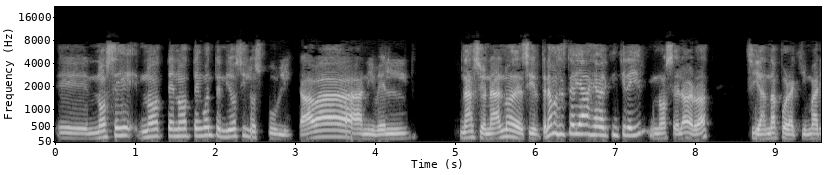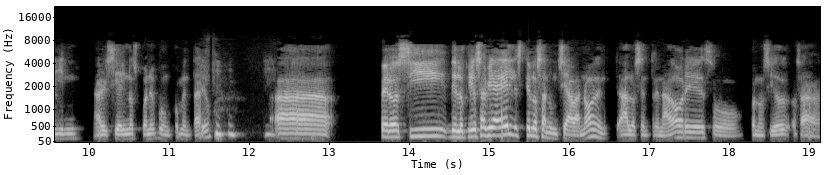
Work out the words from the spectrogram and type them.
no sé, no, te, no tengo entendido si los publicaba a nivel nacional, no decir, tenemos este viaje, a ver quién quiere ir, no sé la verdad, si anda por aquí Marín, a ver si ahí nos pone por un comentario. Ah, pero sí, de lo que yo sabía él es que los anunciaba, ¿no? A los entrenadores o conocidos, o sea,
